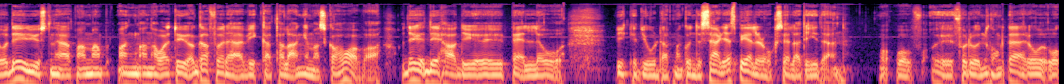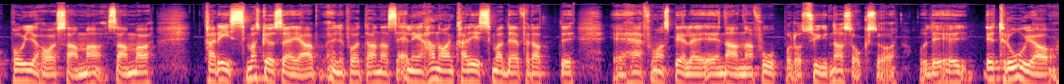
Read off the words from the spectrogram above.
Och det är just det här att man, man, man, man har ett öga för det här, vilka talanger man ska ha. Va? Och det, det hade ju Pelle och vilket gjorde att man kunde sälja spelare också hela tiden och, och och eh, få rundgång där. Och, och Poja har samma, samma karisma skulle jag säga, eller på ett annat sätt. Eller han har en karisma därför att eh, här får man spela en annan fotboll och synas också. Och det, det tror jag.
